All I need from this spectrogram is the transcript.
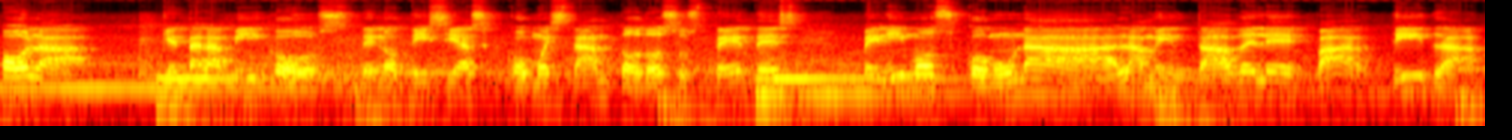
Hola, ¿qué tal amigos de noticias? ¿Cómo están todos ustedes? Venimos con una lamentable partida.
